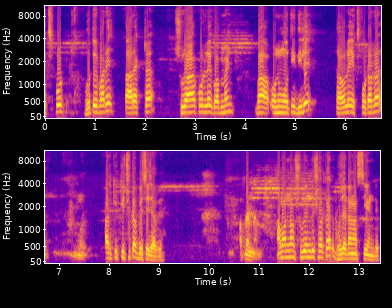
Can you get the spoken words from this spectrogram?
এক্সপোর্ট হতে পারে তার একটা সুরাহা করলে গভর্নমেন্ট বা অনুমতি দিলে তাহলে এক্সপোর্টাররা আর কি কিছুটা বেঁচে যাবে। আপনার নাম? আমার নাম শুভেন্দু সরকার ঘোজাডাঙ্গা সিএনডেফ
